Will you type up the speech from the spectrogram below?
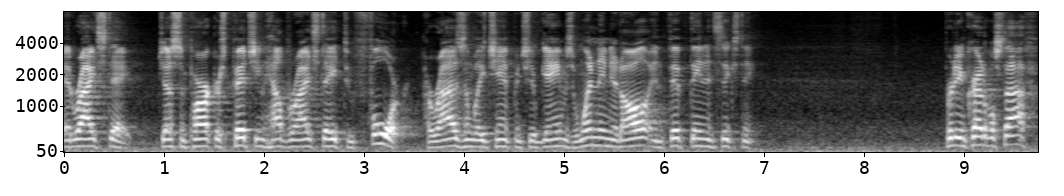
at Wright State, Justin Parker's pitching helped Wright State to four Horizon League championship games, winning it all in 15 and 16. Pretty incredible stuff.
